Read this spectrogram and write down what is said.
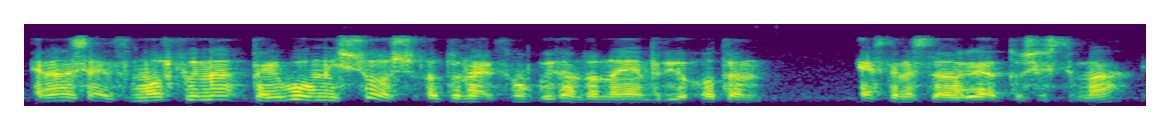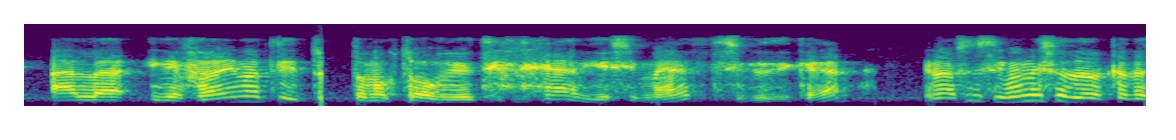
Ένας αριθμός που είναι περίπου ο μισός από τον αριθμό που είχαν τον Νοέμβριο όταν έφτανε στα ωραία το σύστημα. Αλλά η διαφορά είναι ότι τον Οκτώβριο ήταν άδειες οι ΜΕΘ συγκριτικά, ενώ αυτή τη στιγμή είναι κατά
